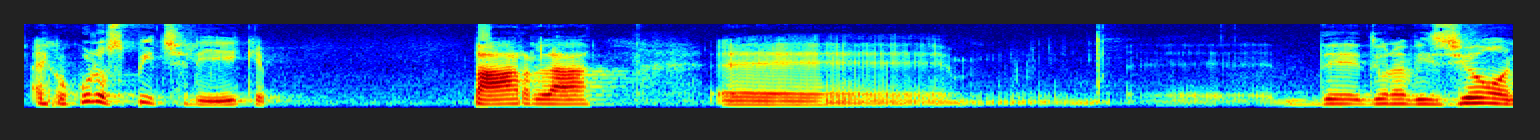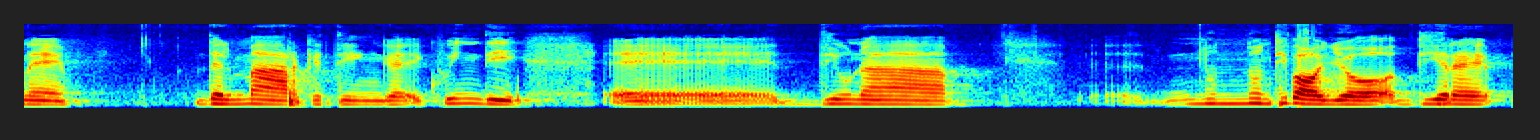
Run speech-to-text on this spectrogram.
Ecco, quello speech lì che parla eh, di una visione del marketing e quindi eh, di una... Non, non, ti voglio dire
